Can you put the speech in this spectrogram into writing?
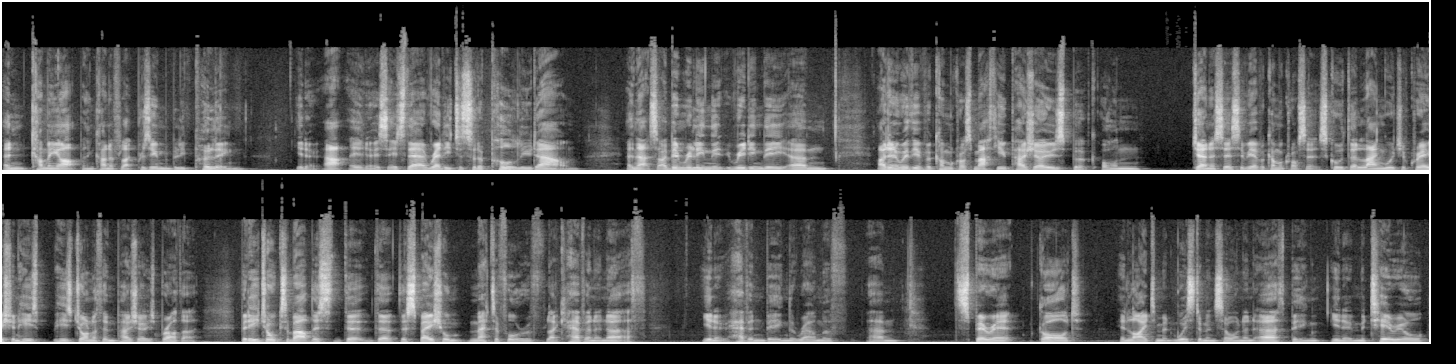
and coming up and kind of like presumably pulling you know, at, you know it's, it's there ready to sort of pull you down. And that's i've been reading the reading the um, I don't know whether you've ever come across Matthew Pageau's book on Genesis. Have you ever come across it? It's called The Language of Creation. He's he's Jonathan Pageau's brother, but he talks about this the the, the spatial metaphor of like heaven and earth. You know, heaven being the realm of um, spirit, God, enlightenment, wisdom, and so on, and earth being you know material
